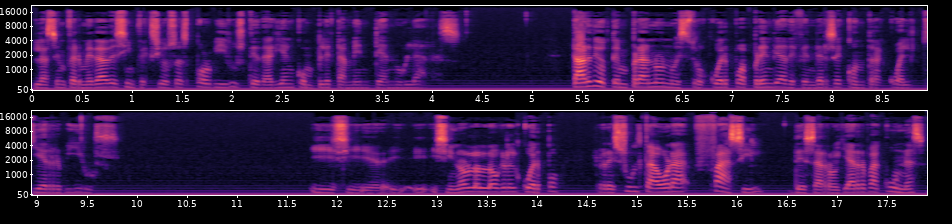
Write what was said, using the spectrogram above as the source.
las enfermedades infecciosas por virus quedarían completamente anuladas. Tarde o temprano nuestro cuerpo aprende a defenderse contra cualquier virus. Y si, y, y si no lo logra el cuerpo, resulta ahora fácil desarrollar vacunas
